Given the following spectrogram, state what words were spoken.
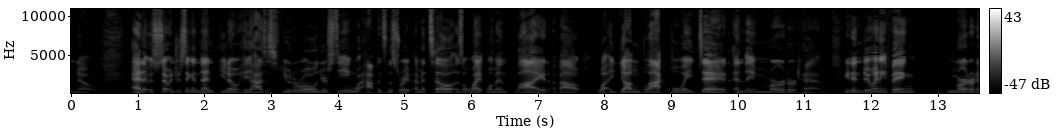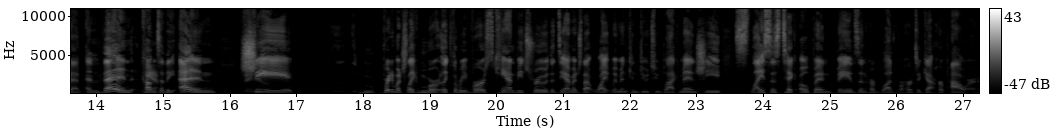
no. And it was so interesting. And then, you know, he has his funeral, and you're seeing what happens in the story of Emmett Till is a white woman lied about what a young black boy did, and they murdered him. He didn't do anything. He murdered him. And then come Yeah. to the end, she pretty much like mur- like the reverse can be true. The damage that white women can do to black men, she slices Tick open, bathes in her blood for her to get her power,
